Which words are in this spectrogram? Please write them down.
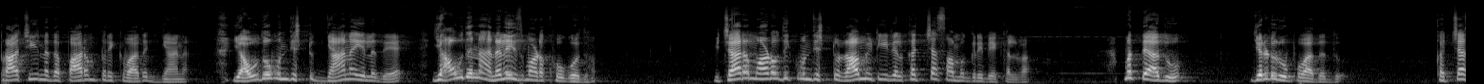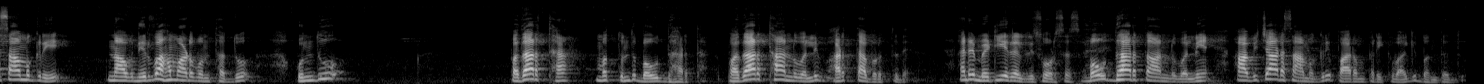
ಪ್ರಾಚೀನದ ಪಾರಂಪರಿಕವಾದ ಜ್ಞಾನ. ಯಾವುದೋ ಒಂದಿಷ್ಟು ಜ್ಞಾನ ಇಲ್ಲದೆ ಯಾವುದನ್ನು ಅನಲೈಸ್ ಮಾಡೋಕ್ಕೆ ಹೋಗೋದು. ವಿಚಾರ ಮಾಡೋದಕ್ಕೆ ಒಂದಿಷ್ಟು ರಾ ಮೆಟೀರಿಯಲ್ ಕಚ್ಚಾ ಸಾಮಗ್ರಿ ಬೇಕಲ್ವ? ಮತ್ತು ಅದು ಎರಡು ರೂಪವಾದದ್ದು. ಕಚ್ಚಾ ಸಾಮಗ್ರಿ ನಾವು ನಿರ್ವಾಹ ಮಾಡುವಂಥದ್ದು ಒಂದು ಪದಾರ್ಥ ಮತ್ತೊಂದು ಬೌದ್ಧಾರ್ಥ. ಪದಾರ್ಥ ಅನ್ನುವಲ್ಲಿ ಅರ್ಥ ಬರುತ್ತದೆ. ಅಂದರೆ ಮೆಟೀರಿಯಲ್ ರಿಸೋರ್ಸಸ್ ಬೌದ್ಧಾರ್ಥ ಅನ್ನುವಲ್ಲಿ ಆ ವಿಚಾರ ಸಾಮಗ್ರಿ ಪಾರಂಪರಿಕವಾಗಿ ಬಂದದ್ದು.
